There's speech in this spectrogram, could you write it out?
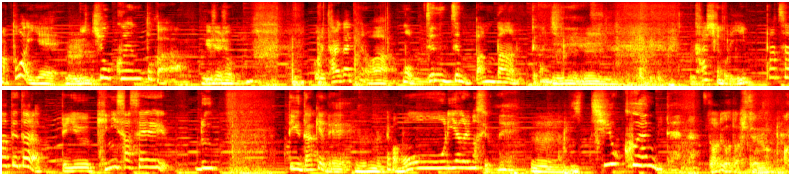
まあ、とはいえ、うん。1億円とか優勝賞金、これ大会っていうのはもう全然バンバンあるって感じで、確かにこれ一発当てたらっていう気にさせるっていうだけでやっぱ盛り上がりますよね。うん。1億円みたいな、誰が出してんの？か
